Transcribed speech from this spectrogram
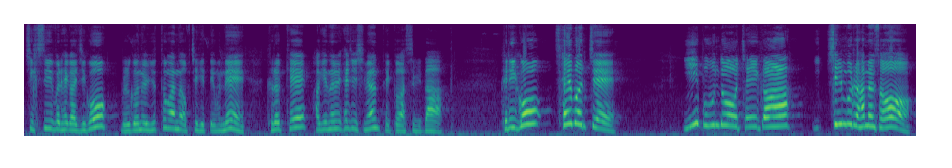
직수입을 해가지고 물건을 유통하는 업체이기 때문에 그렇게 확인을 해주시면 될 것 같습니다. 그리고 세 번째, 이 부분도 저희가 이- 실무를 하면서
